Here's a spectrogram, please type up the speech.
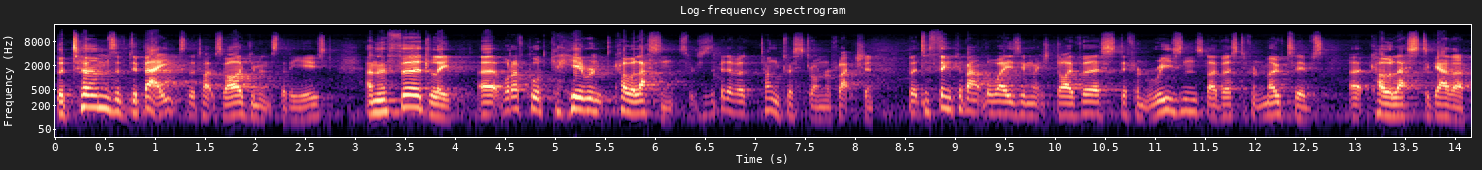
the terms of debate, the types of arguments that are used, and then thirdly, uh, what I've called coherent coalescence, which is a bit of a tongue twister on reflection, but to think about the ways in which diverse different reasons, diverse different motives uh, coalesce together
